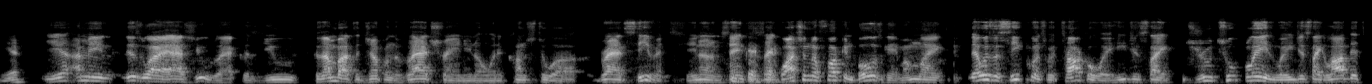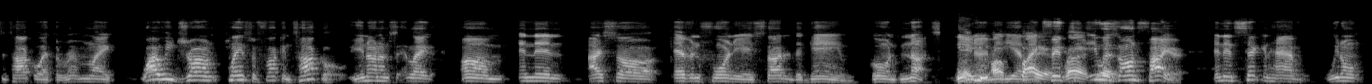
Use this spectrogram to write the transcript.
Yeah. Yeah, I mean, this is why I asked you, Vlad, because you because I'm about to jump on the Vlad train. You know, when it comes to uh Brad Stevens, you know what I'm saying? Because like watching the fucking Bulls game, I'm like, there was a sequence with Tacko where he just like drew two plays where he just like lobbed it to Tacko at the rim. I'm like, why are we drawing plays for fucking Tacko? You know what I'm saying? Like, um, and then I saw Evan Fournier started the game going nuts. Yeah, you know he I mean? He had like fire, 50, right, he was on fire. And then second half, we don't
